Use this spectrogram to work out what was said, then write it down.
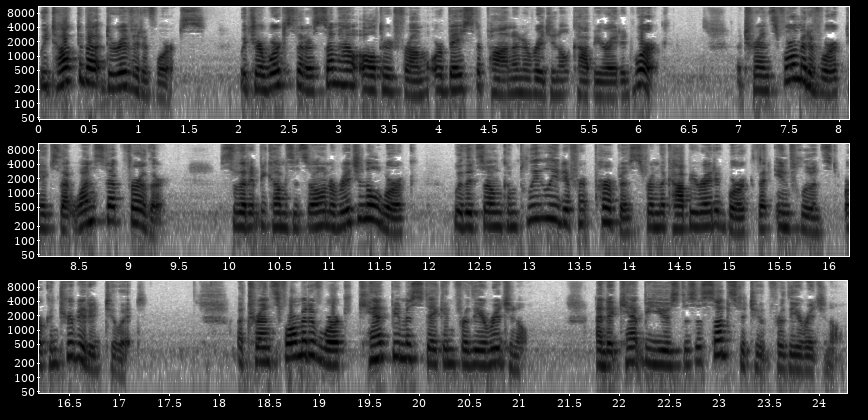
We talked about derivative works which are works that are somehow altered from or based upon an original copyrighted work. A transformative work takes that one step further, so that it becomes its own original work with its own completely different purpose from the copyrighted work that influenced or contributed to it. A transformative work can't be mistaken for the original, and it can't be used as a substitute for the original.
